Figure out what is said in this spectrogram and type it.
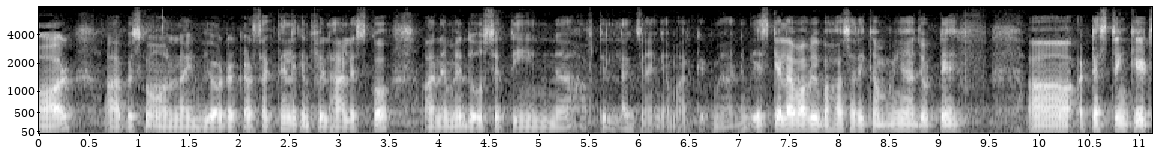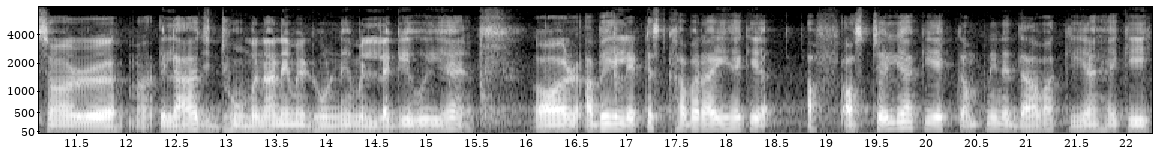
और आप इसको ऑनलाइन भी ऑर्डर कर सकते हैं लेकिन फ़िलहाल इसको आने में दो से तीन हफ़्ते लग जाएँगे मार्केट में आने में। इसके अलावा भी बहुत सारी कंपनियाँ जो टे, टेस्टिंग किट्स और इलाज ढूंढ बनाने में ढूँढने में लगी हुई है। और अभी लेटेस्ट खबर आई है कि ऑस्ट्रेलिया की एक कंपनी ने दावा किया है कि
